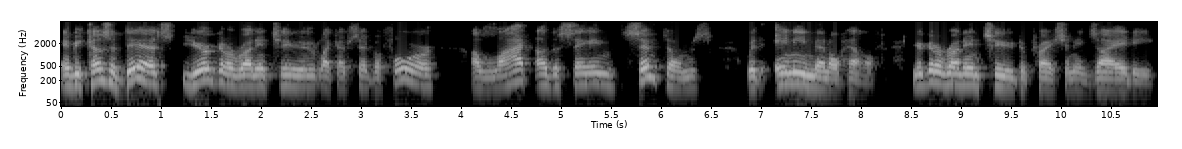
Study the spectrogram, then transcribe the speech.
And because of this, you're going to run into, like I've said before, a lot of the same symptoms with any mental health. You're going to run into depression, anxiety,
